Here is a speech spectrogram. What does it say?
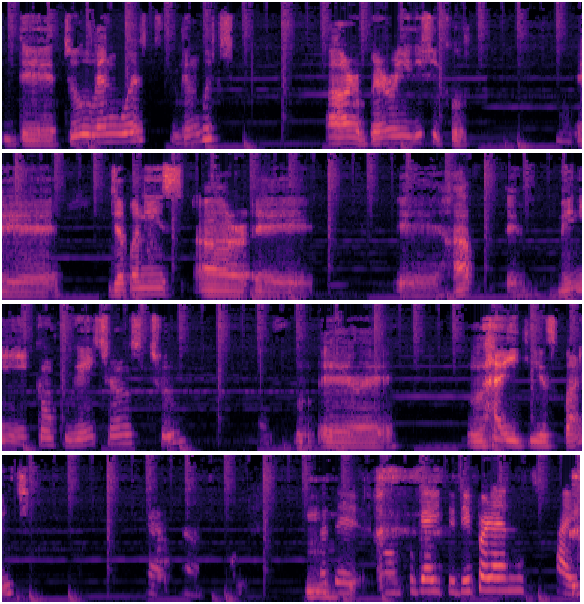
the two language language are very difficult. Uh, Japanese are uh, uh, have uh, many conjugations too, uh, like Spanish. Yeah, Mm. but they conjugate the different type.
